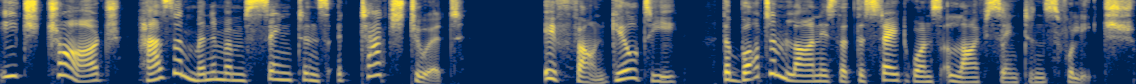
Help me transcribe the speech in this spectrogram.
each charge has a minimum sentence attached to it, if found guilty, the bottom line is that the state wants a life sentence for Leach.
